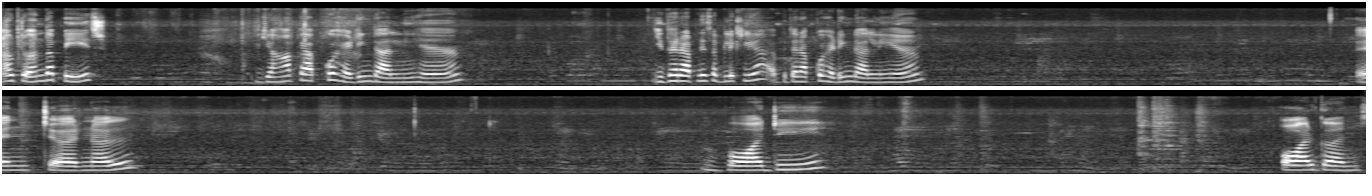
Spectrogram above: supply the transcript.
now turn the page यहाँ पे आपको हेडिंग डालनी है। इधर आपने सब लिख लिया, अब इधर आपको हेडिंग डालनी है। Internal body organs.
